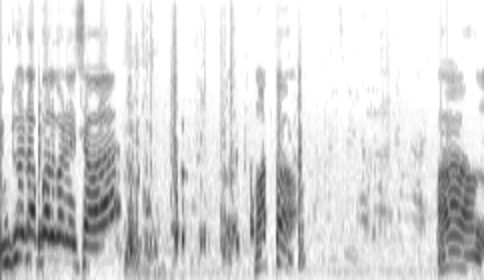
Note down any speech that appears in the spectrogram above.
ఇంట్లో డబ్బాలు కూడా వేసావా? మొత్తం? అవును.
